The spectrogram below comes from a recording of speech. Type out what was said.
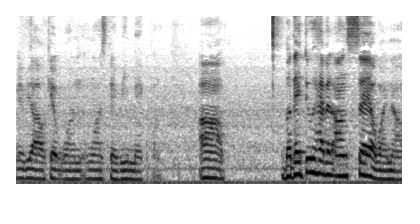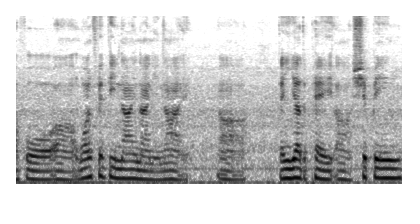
Maybe I'll get one once they remake one. Uh, but they do have it on sale right now for uh, one fifty nine ninety nine. Uh, then you have to pay uh, shipping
